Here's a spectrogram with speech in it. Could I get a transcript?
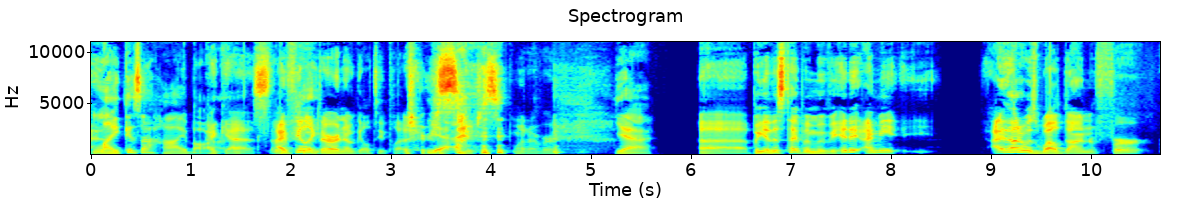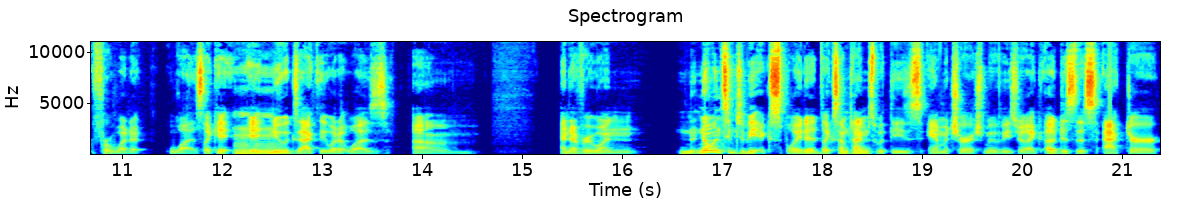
I- like is a high bar. I guess. I feel like there are no guilty pleasures. Yeah. You just whatever. Yeah. Uh, but yeah, this type of movie. It. I mean, I thought it was well done for for what it was. Like it. It Mhm. knew exactly what it was. Um, and everyone. No one seemed to be exploited. Like sometimes with these amateurish movies, you're like, oh, does this actor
